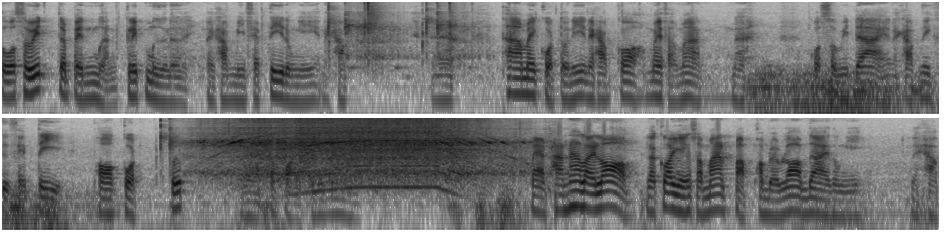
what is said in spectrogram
ตัวสวิตช์จะเป็นเหมือนกริปมือเลยนะครับ มีเซฟตี้ตรงนี้นะครับนะถ้าไม่กดตัวนี้นะครับก็ไม่สามารถ นะกดสวิตช์ได้นะครับ นี่คือเซฟตี้พอกดปุ๊บนะก็ปล่อยสวิตช์ได้8,500 รอบ แล้วก็ยังสามารถปรับความเร็วรอบได้ตรงนี้นะครับ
